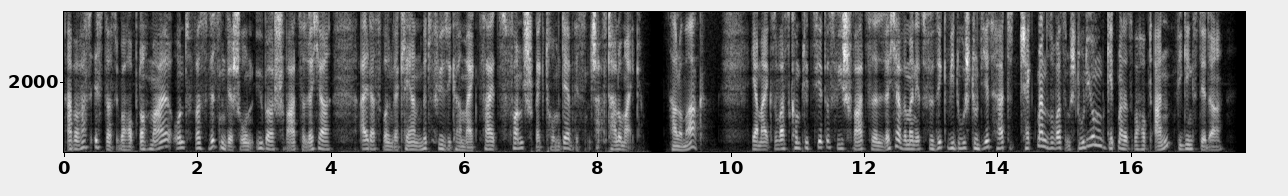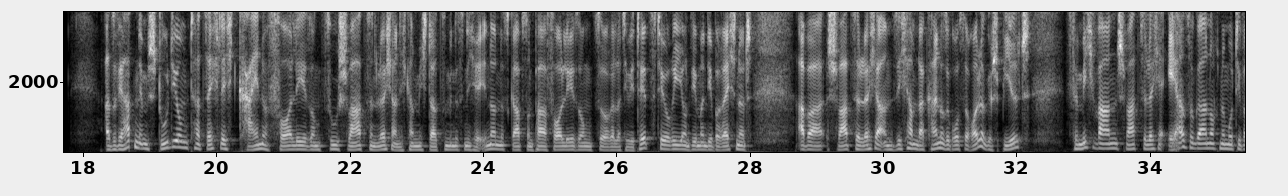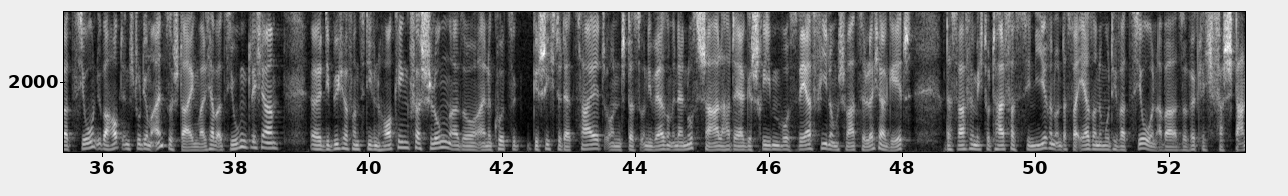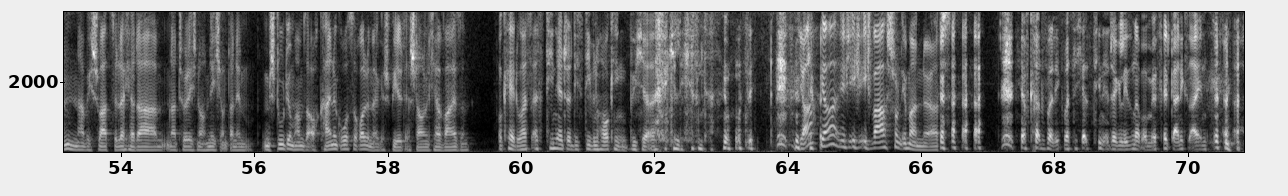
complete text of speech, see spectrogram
Aber was ist das überhaupt nochmal und was wissen wir schon über schwarze Löcher? All das wollen wir klären mit Physiker Mike Zeitz von Spektrum der Wissenschaft. Hallo Mike. Hallo Marc. Ja, Mike, sowas Kompliziertes wie schwarze Löcher, wenn man jetzt Physik wie du studiert hat, checkt man sowas im Studium? Geht man das überhaupt an? Wie ging es dir da? Also wir hatten im Studium tatsächlich keine Vorlesung zu schwarzen Löchern. Ich kann mich da zumindest nicht erinnern. Es gab so ein paar Vorlesungen zur Relativitätstheorie und wie man die berechnet. Aber schwarze Löcher an sich haben da keine so große Rolle gespielt. Für mich waren schwarze Löcher eher sogar noch eine Motivation, überhaupt ins Studium einzusteigen, weil ich habe als Jugendlicher äh, die Bücher von Stephen Hawking verschlungen, also eine kurze Geschichte der Zeit und das Universum in der Nussschale hat er geschrieben, wo es sehr viel um schwarze Löcher geht. Das war für mich total faszinierend und das war eher so eine Motivation, aber so wirklich verstanden habe ich schwarze Löcher da natürlich noch nicht und dann im, im Studium haben sie auch keine große Rolle mehr gespielt, erstaunlicherweise. Okay, du hast als Teenager die Stephen Hawking Bücher gelesen. ja, ja, ich, ich, ich war schon immer ein Nerd. Ich habe gerade überlegt, was ich als Teenager gelesen habe, aber mir fällt gar nichts ein.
